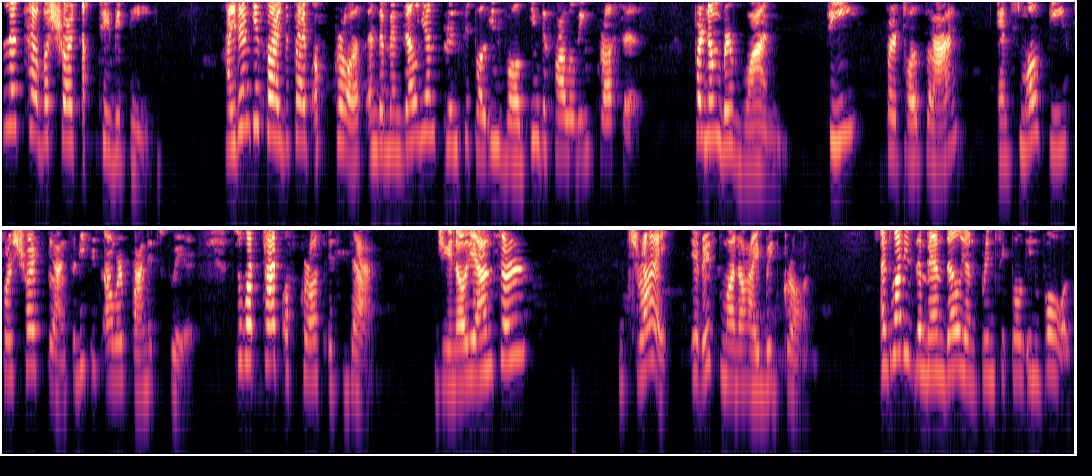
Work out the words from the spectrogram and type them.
Let's have a short activity. Identify the type of cross and the Mendelian principle involved in the following process. For number 1, T for tall plant and small t for short plant. So this is our Punnett square. So what type of cross is that? Do you know the answer? That's right. It is monohybrid cross. And what is the Mendelian principle involved?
